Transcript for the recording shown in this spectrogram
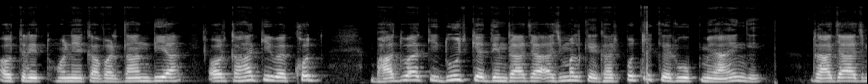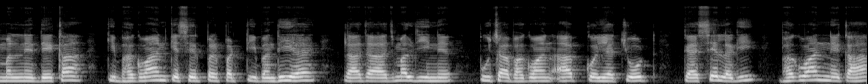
अवतरित होने का वरदान दिया और कहा कि वह खुद भादवा की दूज के दिन राजा अजमल के घर पुत्र के रूप में आएँगे। राजा अजमल ने देखा कि भगवान के सिर पर पट्टी बंधी है राजा अजमल जी ने पूछा, भगवान, आपको यह चोट कैसे लगी? भगवान ने कहा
